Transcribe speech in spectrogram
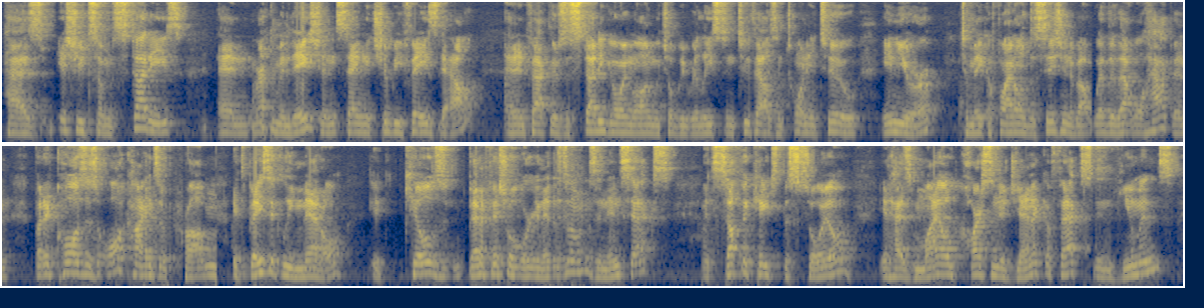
has issued some studies and recommendations saying it should be phased out. And in fact, there's a study going on which will be released in 2022 in Europe to make a final decision about whether that will happen, but it causes all kinds of problems. It's basically metal. It kills beneficial organisms and insects. It suffocates the soil. It has mild carcinogenic effects in humans,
